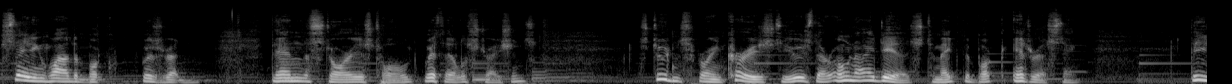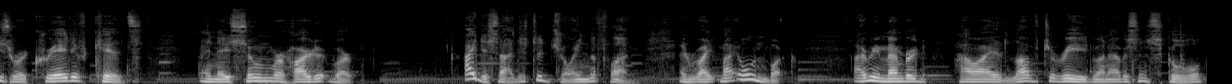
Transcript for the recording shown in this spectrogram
stating why the book was written. Then the story is told with illustrations. Students were encouraged to use their own ideas to make the book interesting. These were creative kids, and they soon were hard at work. I decided to join the fun and write my own book. I remembered how I loved to read when I was in school,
